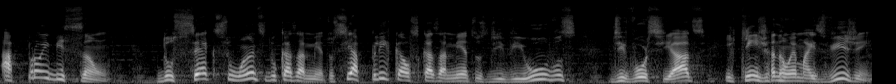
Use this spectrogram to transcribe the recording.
a proibição do sexo antes do casamento se aplica aos casamentos de viúvos, divorciados e quem já não é mais virgem?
